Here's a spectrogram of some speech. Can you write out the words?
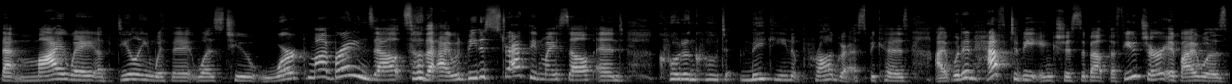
that my way of dealing with it was to work my brains out so that I would be distracting myself and quote unquote making progress because I wouldn't have to be anxious about the future if I was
